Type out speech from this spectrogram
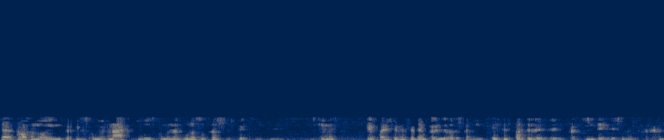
trabajando en perfiles como en Actus, como en algunas otras este, cuestiones que parecen ser de emprendedores también. ¿Este es parte del perfil de ingreso de la carrera?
